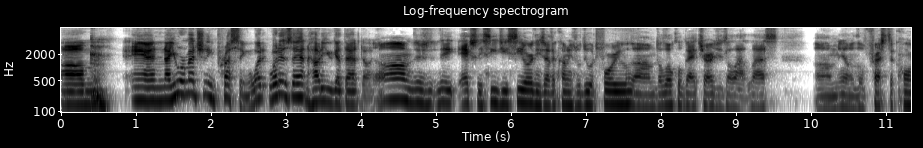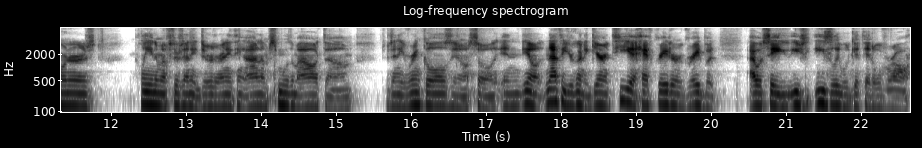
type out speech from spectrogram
Um, and now you were mentioning pressing. What what is that, and how do you get that done? Um, there's they actually CGC or these other companies will do it for you. Um, the local guy charges a lot less. Um, you know, they'll press the corners, clean them if there's any dirt or anything on them, smooth them out. Um, if there's any wrinkles, you know, so and you know, not that you're going to guarantee a half grade or a grade, but I would say you eas- easily would get that overall.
